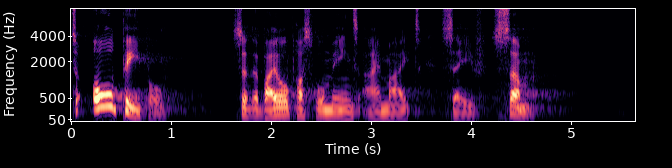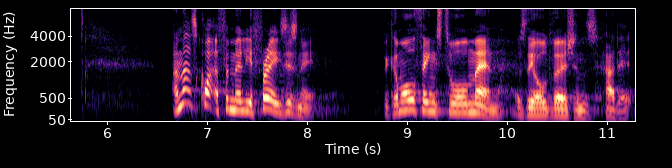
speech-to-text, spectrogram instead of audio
to all people so that by all possible means I might save some. And that's quite a familiar phrase, isn't it? Become all things to all men, as the old versions had it.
